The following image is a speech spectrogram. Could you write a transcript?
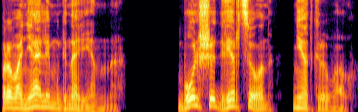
провоняли мгновенно. Больше дверцы он не открывал.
